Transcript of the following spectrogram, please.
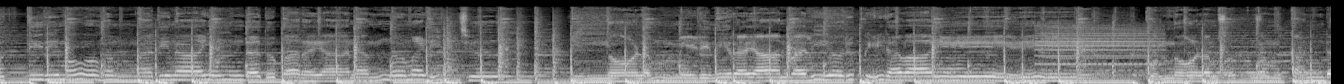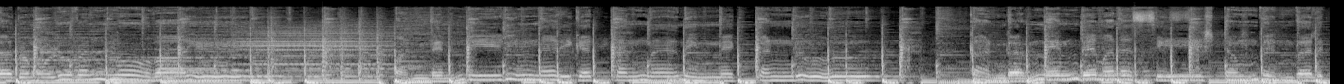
ഒത്തിരി മോഹം അതിനായുണ്ടതു പറയാൻ അന്നു മടിച്ചു. ഇന്നോളം മിഴി നിറയാൻ വലിയൊരു പിഴവായേ. കുന്നോളം സ്വപ്നം കണ്ടതു മുഴുവൻ നോവായി. പണ്ടൻ വീടിനരികത്തന്ന് നിന്നെ കണ്ടു. കണ്ടെന്നെന്റെ മനസ്സിൽ ഇഷ്ടം വെമ്പൽ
